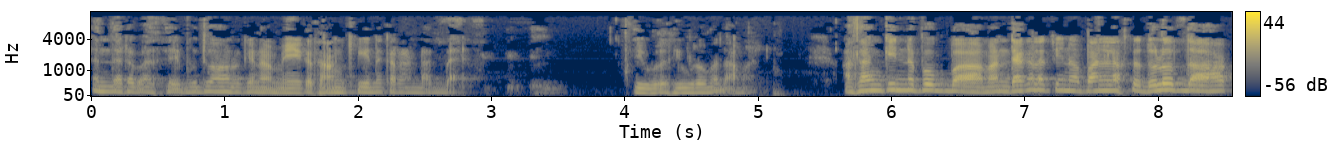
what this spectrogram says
එන්දට පස්සේ බුදුහාමුදුරු කියනවා මේක සංකීර්ණ කරන්නත් බෑ. සිවුර සිවුරම තමයි. අසංකින්න පුබ්බා මම දැකලා තියෙනවා 512000ක්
